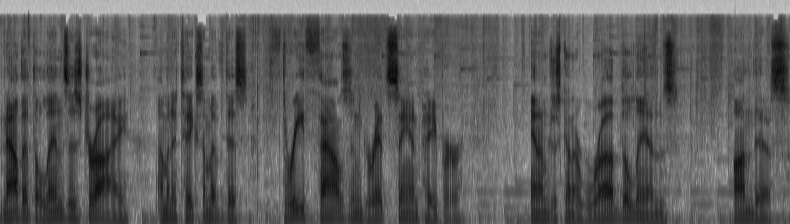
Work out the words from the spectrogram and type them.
Now that the lens is dry, I'm gonna take some of this 3000 grit sandpaper and I'm just gonna rub the lens on this.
